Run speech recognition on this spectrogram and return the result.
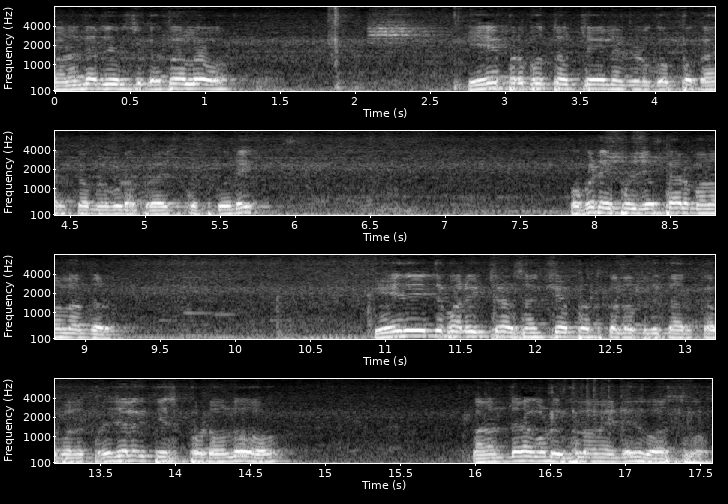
మనందరూ తెలుసు గతంలో ఏ ప్రభుత్వం చేయలేనటువంటి గొప్ప కార్యక్రమాలు కూడా ప్రవేశపెట్టుకొని ఒకటి ఇప్పుడు చెప్పారు మన ఏదైతే మనం ఇచ్చిన సంక్షేమ పథకాల అభివృద్ధి కార్యక్రమాలు ప్రజలకు తీసుకోవడంలో మనందరం కూడా విఫలమైనది వాస్తవం.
